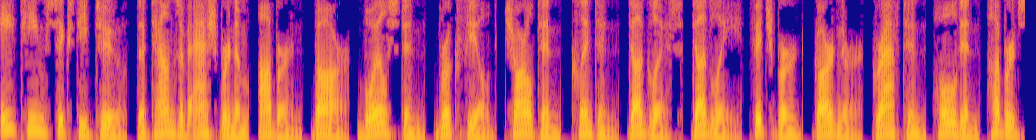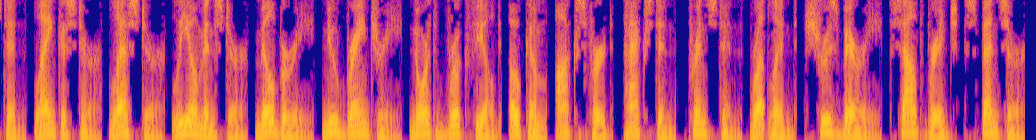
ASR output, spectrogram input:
1862, the towns of Ashburnham, Auburn, Barre, Boylston, Brookfield, Charlton, Clinton, Douglas, Dudley, Fitchburg, Gardner, Grafton, Holden, Hubbardston, Lancaster, Leicester, Leominster, Millbury, New Braintree, North Brookfield, Oakham, Oxford, Paxton, Princeton, Rutland, Shrewsbury, Southbridge, Spencer,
